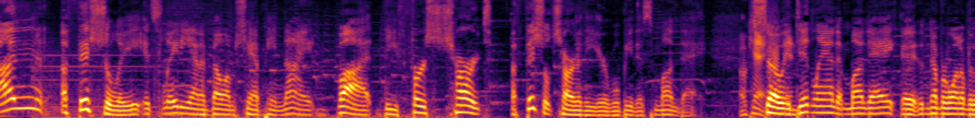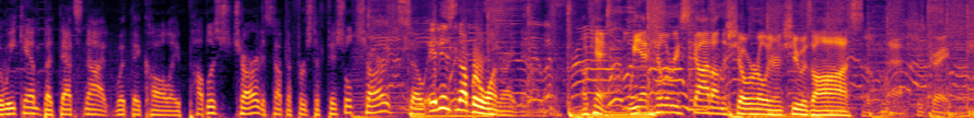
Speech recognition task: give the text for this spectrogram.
unofficially, it's Lady Antebellum Champagne Night, but the first chart, official chart of the year, will be this Monday. Okay, So it did land at Monday, uh, number one over the weekend, but that's not what they call a published chart. It's not the first official chart. So it is number one right now. Okay, we had Hillary Scott on the show earlier, and she was awesome. Yeah, she's great.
